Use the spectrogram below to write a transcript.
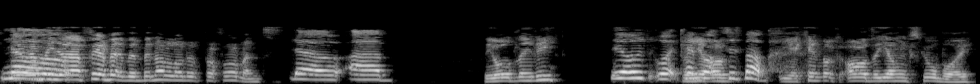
No. I mean, a fair bit of him, but not a lot of performance. No. Um. The old lady? The old what? Ken yeah, Box's mum. Yeah, Ken Box, or the young schoolboy.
